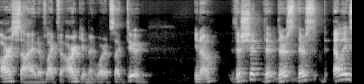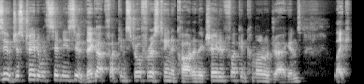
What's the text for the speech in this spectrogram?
our side of like the argument where it's like, dude, you know, this shit, there, there's, there's LA Zoo just traded with Sydney Zoo. They got fucking Strophurus taeniicauda. They traded fucking Komodo dragons. Like,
